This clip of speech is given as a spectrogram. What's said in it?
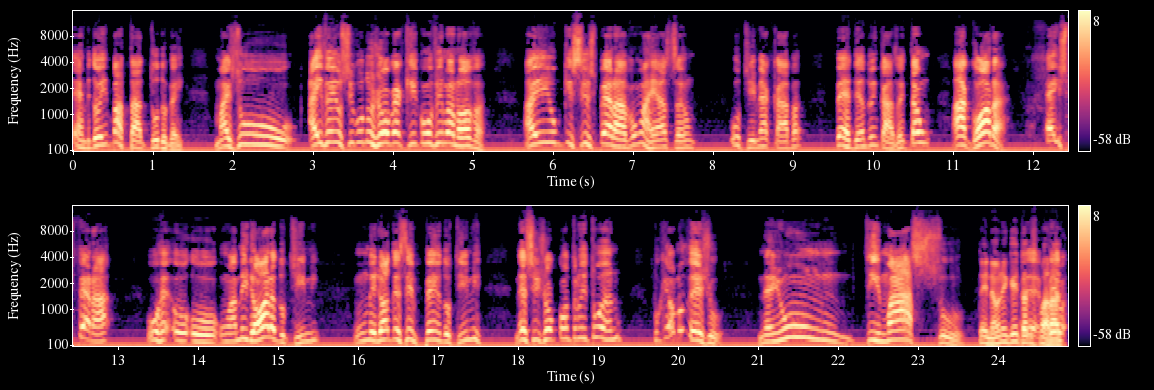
Terminou embatado, tudo bem. Mas o. Aí veio o segundo jogo aqui com o Vila Nova. Aí o que se esperava, uma reação. O time acaba perdendo em casa. Então, agora é esperar o, o- o- uma melhora do time, um melhor desempenho do time nesse jogo contra o Ituano. Porque eu não vejo nenhum timaço. Tem não, ninguém tá É, disparado.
